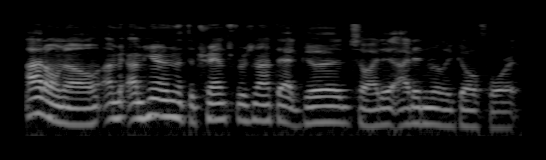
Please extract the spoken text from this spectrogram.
I don't know. I'm I'm hearing that the transfer's not that good, so I did I didn't really go for it.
